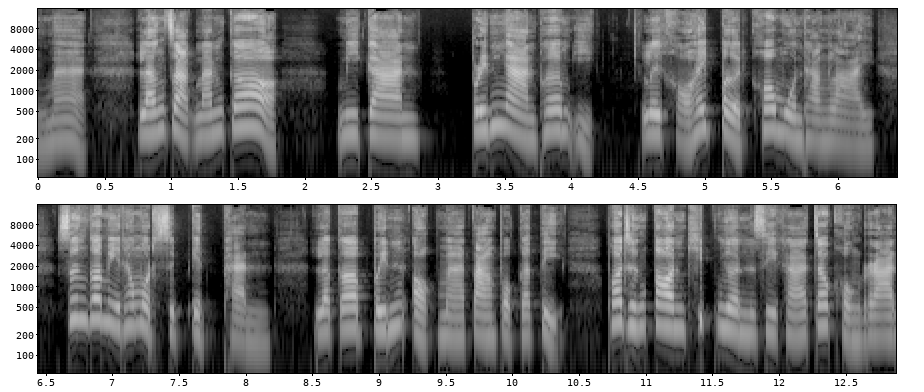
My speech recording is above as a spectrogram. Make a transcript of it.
งมาก หลังจากนั้นก็มีการปริ้นงานเพิ่มอีก เลยขอให้เปิดข้อมูลทางไลน์ซึ่งก็มีทั้งหมด 11 แผ่น แล้วก็ปริ้นออกมาตามปกติ พอถึงตอนคิดเงินสิคะ เจ้าของร้าน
